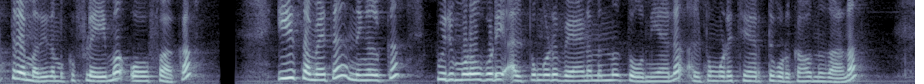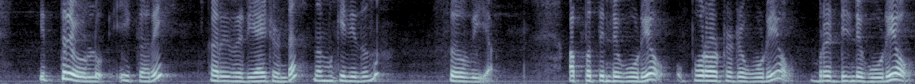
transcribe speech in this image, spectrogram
അത്രയും മതി. നമുക്ക് ഫ്ലെയിം ഓഫാക്കാം ഈ സമയത്ത് നിങ്ങൾക്ക് കുരുമുളക് പൊടി അല്പം കൂടെ വേണമെന്ന് തോന്നിയാൽ അല്പം കൂടെ ചേർത്ത് കൊടുക്കാവുന്നതാണ്. ഇത്രയേ ഉള്ളൂ ഈ കറി. കറി റെഡിയായിട്ടുണ്ട് നമുക്കിനി ഇതൊന്ന് സെർവ് ചെയ്യാം. അപ്പത്തിന്റെ കൂടെയോ പൊറോട്ടയുടെ കൂടെയോ ബ്രെഡിന്റെ കൂടെയോ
